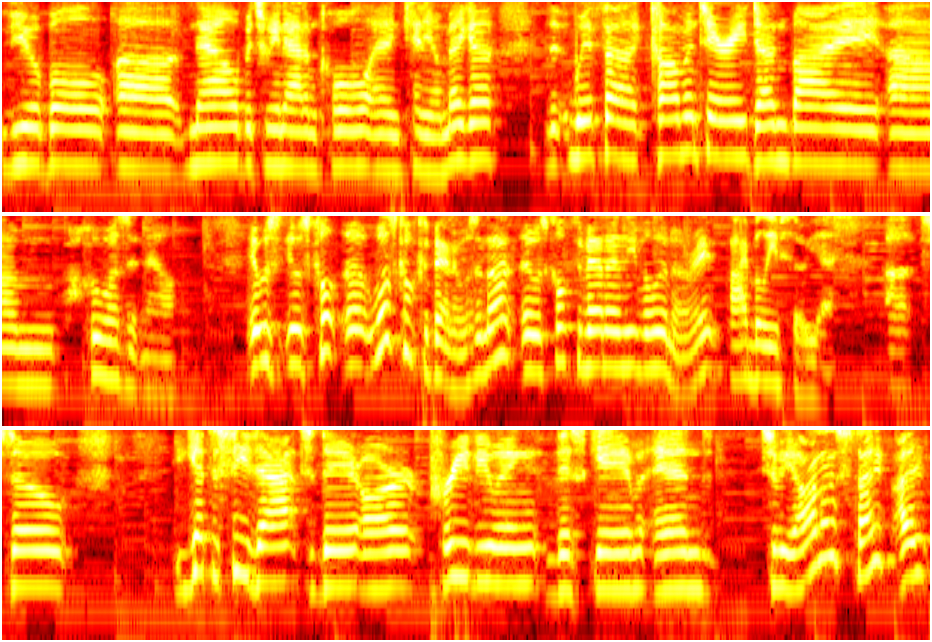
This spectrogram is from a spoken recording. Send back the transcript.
viewable uh, now between Adam Cole and Kenny Omega, th- with uh, commentary done by um, who was it now? It was it was Colt, uh, was Colt Cabana, was it not? It was Colt Cabana and Evil Uno, right? I believe so. Yes. Uh, so you get to see that they are previewing this game, and to be honest, I I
